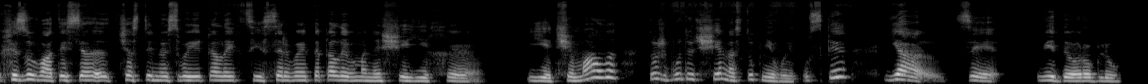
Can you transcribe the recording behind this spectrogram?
хизуватися частиною своєї колекції серветок, але в мене ще їх е, є чимало, тож будуть ще наступні випуски. Я це відео роблю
